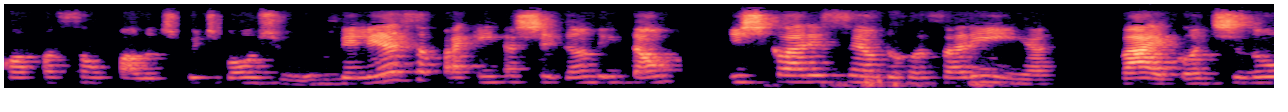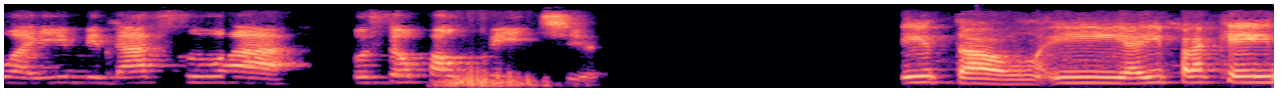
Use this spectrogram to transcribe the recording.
Copa São Paulo de Futebol Júnior. Beleza? Para quem está chegando, então, esclarecendo, Rosarinha, Vai, continua aí, me dá sua, o seu palpite. Então, e aí para quem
